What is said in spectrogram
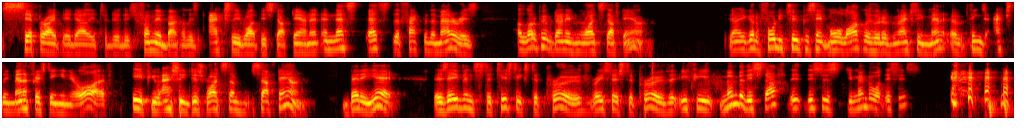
separate their daily to-do list from their bucket list, actually write this stuff down. And, and that's that's the fact of the matter is a lot of people don't even write stuff down. You know, you've got a 42% more likelihood of actually of things actually manifesting in your life if you actually just write some stuff down. Better yet, there's even statistics to prove, research to prove that if you remember this stuff, this is, do you remember what this is?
